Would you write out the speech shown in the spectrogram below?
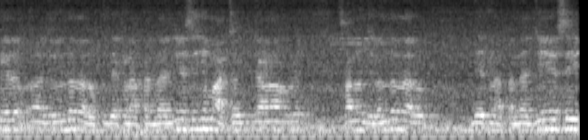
ਫਿਰ ਅਹ, ਜਲੰਧਰ ਦਾ ਰੁਖ ਦੇਖਣਾ ਪੈਂਦਾ। ਜੇ ਅਸੀਂ ਹਿਮਾਚਲ 'ਚ ਜਾਣਾ ਹੋਵੇ ਸਾਨੂੰ ਜਲੰਧਰ ਦਾ ਰੁਖ ਦੇਖਣਾ ਪੈਂਦਾ। ਜੇ ਅਸੀਂ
